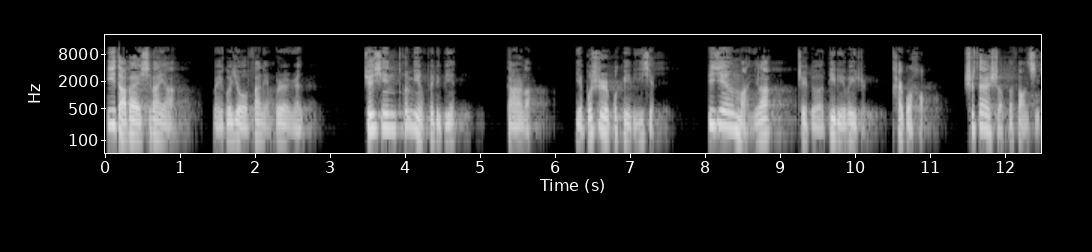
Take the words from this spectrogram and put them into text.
一打败西班牙，美国就翻脸不认人，决心吞并菲律宾。当然了，也不是不可以理解，毕竟马尼拉这个地理位置太过好，实在舍不得放弃。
